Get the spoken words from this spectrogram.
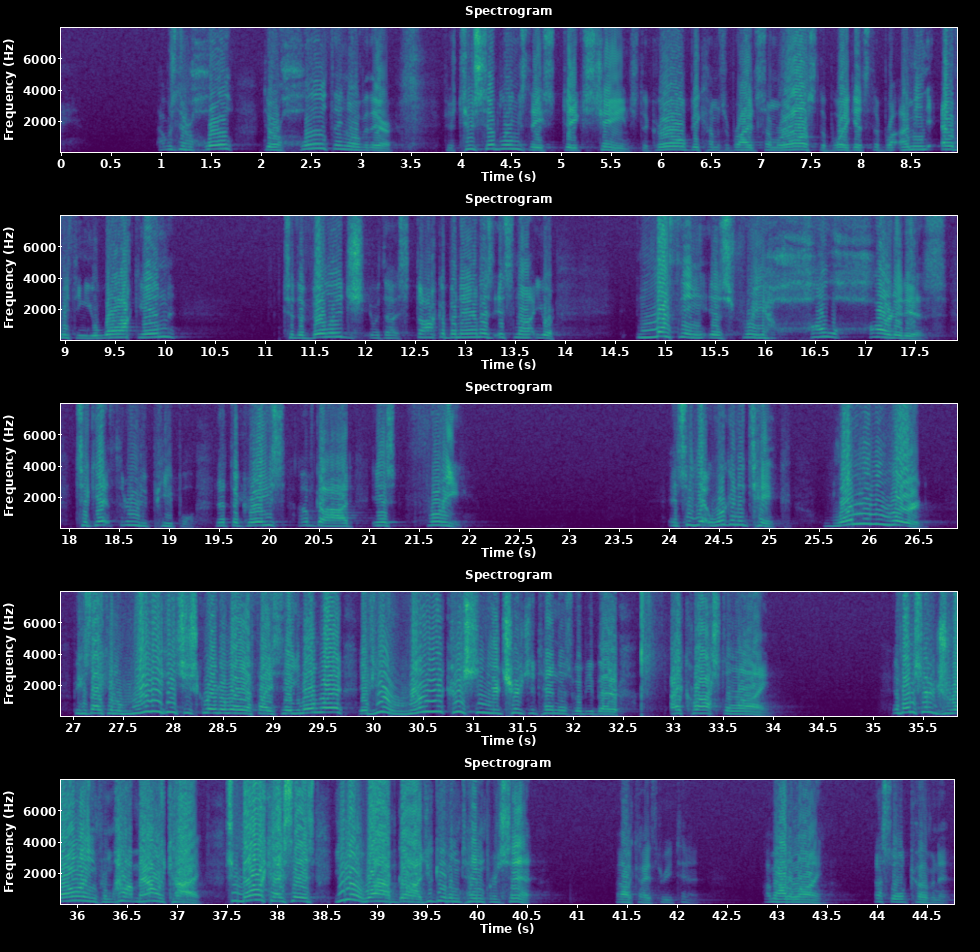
That was their whole their whole thing over there. If there's two siblings, they, they exchange. The girl becomes a bride somewhere else, the boy gets the bride. I mean, everything. You walk in to the village with a stock of bananas, it's not yours. Nothing is free. How hard it is to get through to people that the grace of God is free. And so, yet, we're going to take one little word because I can really get you squared away if I say, you know what? If you're really a Christian, your church attendance would be better. I crossed the line. If I'm start drawing from how Malachi, see Malachi says you don't rob God, you give him 10%. Malachi 3:10. I'm out of line. That's the old covenant.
